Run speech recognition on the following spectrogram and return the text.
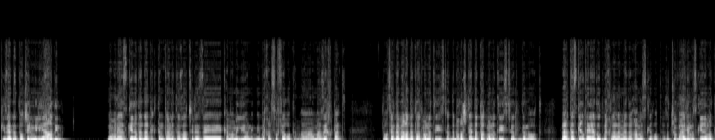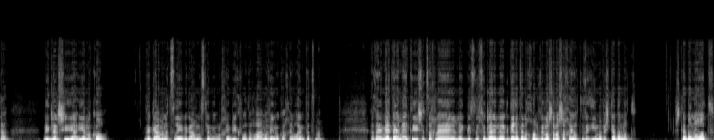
כי זה דתות של מיליארדים. למה להזכיר את הדת הקטנטונת הזאת של איזה כמה מיליונים? מי בכלל סופר אותם? מה, מה זה אכפת? אתה רוצה לדבר על דתות מונותאיסטיות? דבר על שתי דתות מונותאיסטיות גדולות, ואל תזכיר את היהדות בכלל, למה אתה יכול להזכיר אותה? אז התשובה היא מזכירים אותה, בגלל שהיא המקור. וגם הנצרים וגם המוסלמים הולכים בעקבות אברהם אבינו, ככה הם רואים את עצמם. אז האמת האמת היא שצריך פשוט להגדיר את זה נכון, זה לא שלוש אחיות, זה אימא ושתי בנות. שתי בנות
